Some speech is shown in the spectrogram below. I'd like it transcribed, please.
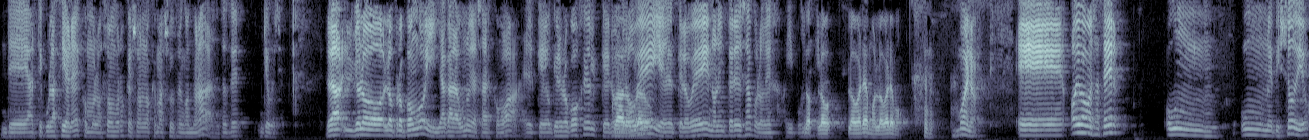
de articulaciones, como los hombros, que son los que más sufren cuando nadas. Entonces, yo qué sé. Yo lo, propongo y ya cada uno ya sabes cómo va. El que lo quiere lo coge, el que no lo ve y el que lo ve y no le interesa, pues lo deja. Y lo, veremos, lo veremos. bueno, eh, hoy vamos a hacer un, un episodio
